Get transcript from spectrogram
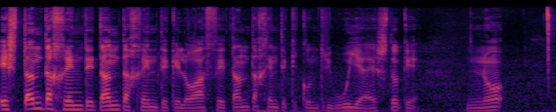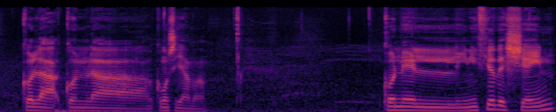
es tanta gente, tanta gente que lo hace, tanta gente que contribuye a esto que no. Con la. con la. ¿Cómo se llama? Con el inicio de Shane,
